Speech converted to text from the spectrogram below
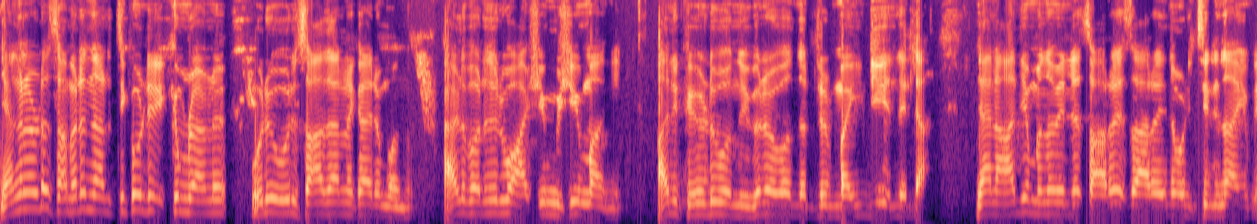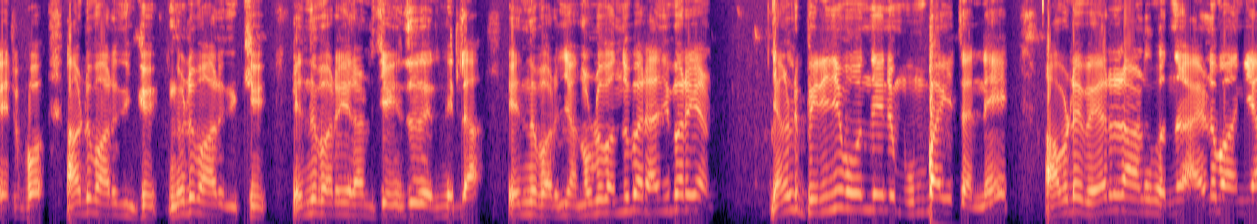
ഞങ്ങളവിടെ സമരം നടത്തിക്കൊണ്ടിരിക്കുമ്പോഴാണ് ഒരു ഒരു സാധാരണക്കാരൻ വന്നു. അയാൾ പറഞ്ഞൊരു വാഷിംഗ് മെഷീൻ വാങ്ങി. അത് കേടുവന്നു ഇവരെ വന്നിട്ട് മൈൻഡ് ചെയ്യുന്നില്ല. ഞാൻ ആദ്യം വന്നവന്റെ സാറേ സാറേ എന്ന് വിളിച്ചിരുന്ന വരുമ്പോൾ അങ്ങോട്ട് മാറി നിൽക്ക് ഇങ്ങോട്ട് മാറി നിൽക്ക് എന്ന് പറയലാണ് ചെയ്തു തരുന്നില്ല എന്ന് പറഞ്ഞ് അങ്ങോട്ട് വന്ന് പരാതി പറയാണ്. ഞങ്ങൾ പിരിഞ്ഞു പോകുന്നതിന് മുമ്പായി തന്നെ അവിടെ വേറൊരാൾ വന്ന് അയാൾ വാങ്ങിയ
